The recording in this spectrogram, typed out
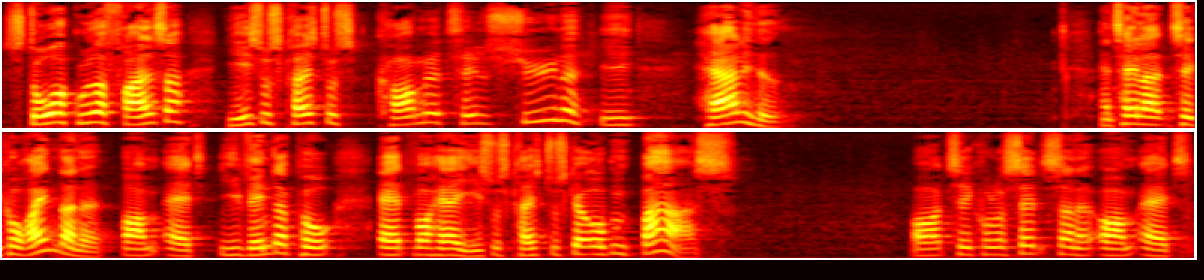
store Gud og frelser, Jesus Kristus, komme til syne i herlighed. Han taler til korinterne om, at I venter på, at vor Herre Jesus Kristus skal åbenbares. Og til kolossenserne om, at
